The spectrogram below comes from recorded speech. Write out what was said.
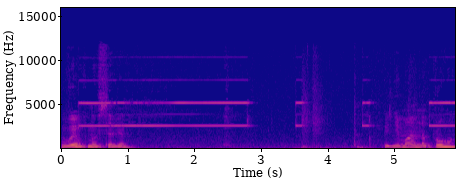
вимкнувся він. Так, піднімаємо напругу.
